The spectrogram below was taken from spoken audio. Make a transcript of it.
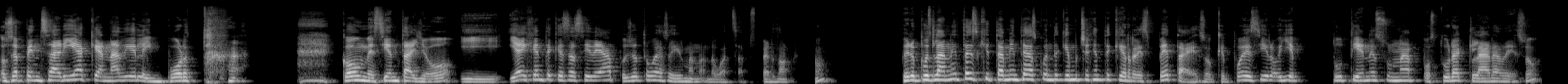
o sea, pensaría que a nadie le importa cómo me sienta yo. Y, hay gente que es así de, ah, pues yo te voy a seguir mandando WhatsApps, perdona, ¿no? Pero pues la neta es que también te das cuenta que hay mucha gente que respeta eso, que puede decir, oye, tú tienes una postura clara de eso.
